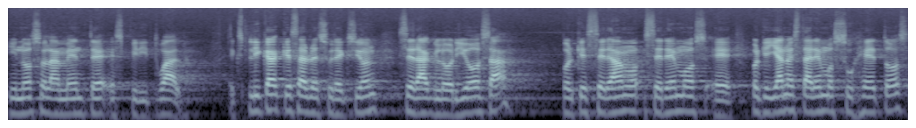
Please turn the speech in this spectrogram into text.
y no solamente espiritual. Explica que esa resurrección será gloriosa porque, seremos, eh, porque ya no estaremos sujetos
